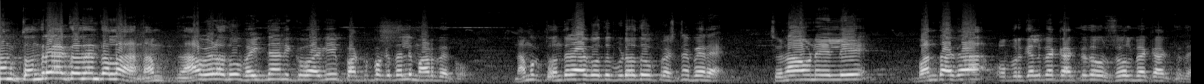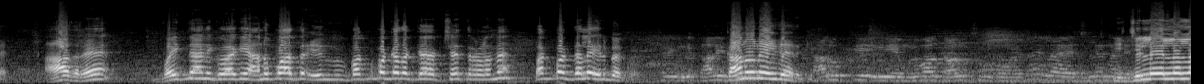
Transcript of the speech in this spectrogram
ನಮ್ಗೆ ತೊಂದರೆ ಆಗ್ತದೆ ಅಂತಲ್ಲ. ನಮ್ಮ ನಾವು ಹೇಳೋದು ವೈಜ್ಞಾನಿಕವಾಗಿ ಪಕ್ಕ ಪಕ್ಕದಲ್ಲಿ ಮಾಡಬೇಕು. ನಮಗೆ ತೊಂದರೆ ಆಗೋದು ಬಿಡೋದು ಪ್ರಶ್ನೆ ಬೇರೆ. ಚುನಾವಣೆಯಲ್ಲಿ ಬಂದಾಗ ಒಬ್ರು ಗೆಲ್ಲಬೇಕಾಗ್ತದೆ ಅವ್ರು ಸೋಲ್ಬೇಕಾಗ್ತದೆ. ಆದರೆ ವೈಜ್ಞಾನಿಕವಾಗಿ ಅನುಪಾತ ಪಕ್ಕ ಪಕ್ಕದ ಕ್ಷೇತ್ರಗಳನ್ನು ಪಕ್ಕ ಪಕ್ಕದಲ್ಲೇ ಇರಬೇಕು. ಕಾನೂನೇ ಇದೆ ಅದಕ್ಕೆ. ಈ ಜಿಲ್ಲೆಯಲ್ಲೆಲ್ಲ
